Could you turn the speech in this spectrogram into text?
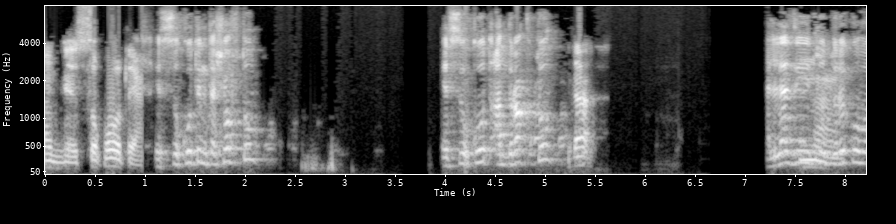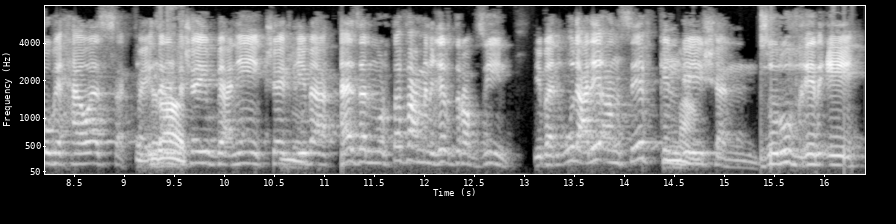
السقوط يعني. السقوط انت شفته؟ السقوط أدركته؟ لا. الذي نعم. تدركه بحواسك. فإذا. أنت شايف بعينيك شايف نعم. إيه بقى؟ هذا المرتفع من غير درابزين يبقى نقول عليه unsafe condition ظروف غير إيه؟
